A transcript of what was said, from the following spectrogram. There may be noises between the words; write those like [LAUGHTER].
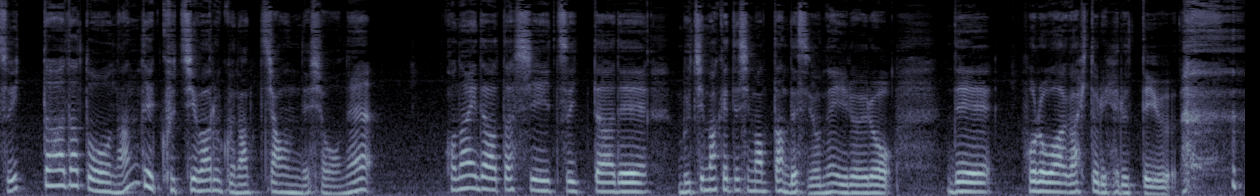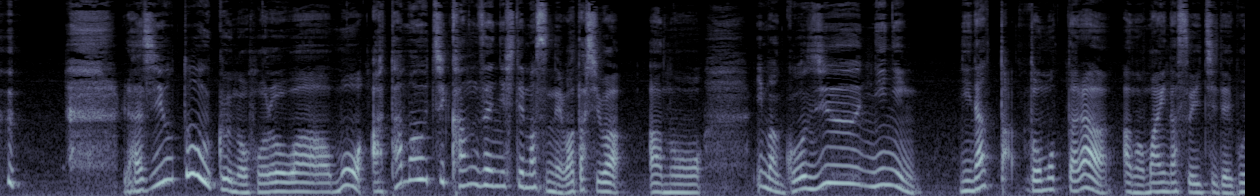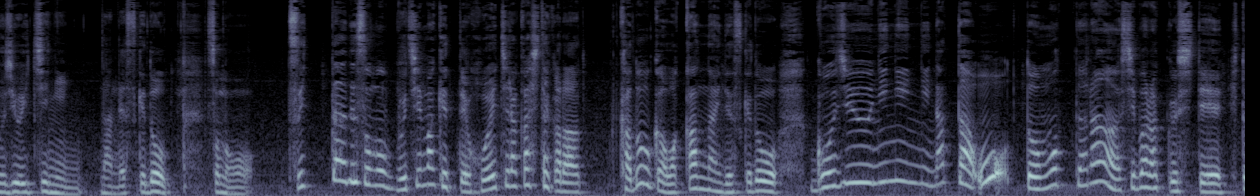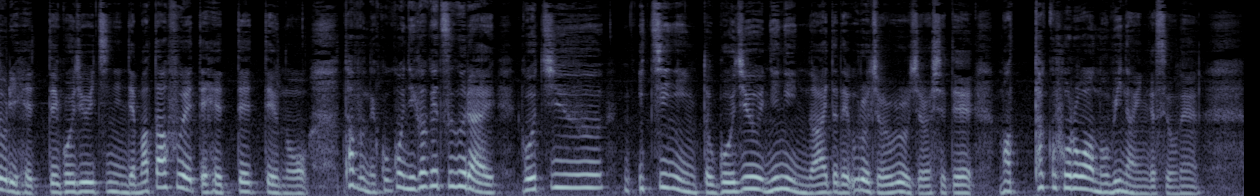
ツイッターだとなんで口悪くなっちゃうんでしょうね。この間私ツイッターでぶちまけてしまったんですよねいろいろ。でフォロワーが1人減るっていう。[LAUGHS] ラジオトークのフォロワーも頭打ち完全にしてますね私は。あの今52人になったと思ったらあのマイナス1で51人なんですけどそのツイッターでそのぶちまけて吠え散らかしたからかどうかわかんないんですけど52人になったおと思ったらしばらくして1人減って51人でまた増えて減ってっていうのを多分ねここ2ヶ月ぐらい51人と52人の間でうろちょろうろちょろしてて全くフォロワー伸びないんですよね。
